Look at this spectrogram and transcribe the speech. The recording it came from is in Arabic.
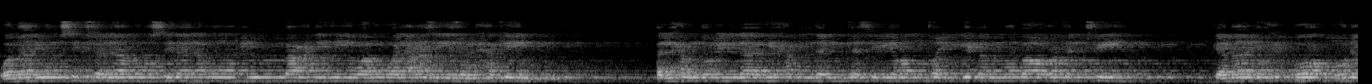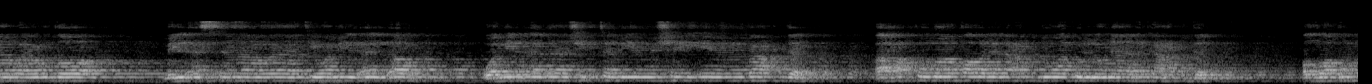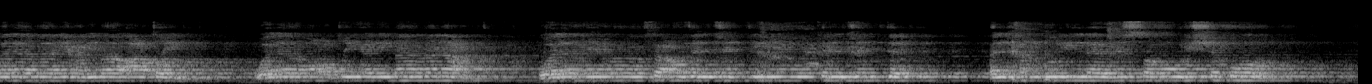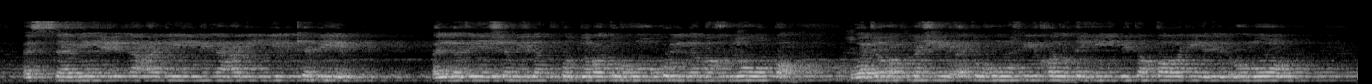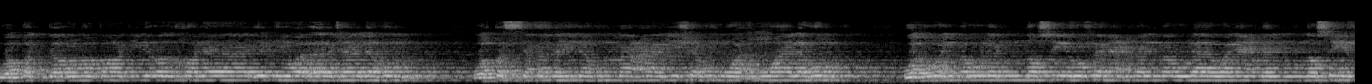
وما يمسك فلا مرسل له من بعده وهو العزيز الحكيم. الحمد لله حمدا كثيرا طيبا مباركا فيه. كما يحب ربنا ويرضى. ملء السماوات وملء الأرض وملء ما شئت من شيء بعد. أحق ما قال العبد وكلنا لك عبد. اللهم لا مانع لما أعطيت. ولا معطي لما منعت ولا ينفع ذا الجد منك الجد. الحمد لله الصبور الشكور. السميع العليم العلي الكبير. الذي شملت قدرته كل مخلوق وجرت مشيئته في خلقه بتقادير الأمور. وقدر مقادير الخلائق وآجالهم. وقسم بينهم معايشهم وأموالهم وهو المولى النصير فنعم المولى ونعم النصير.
